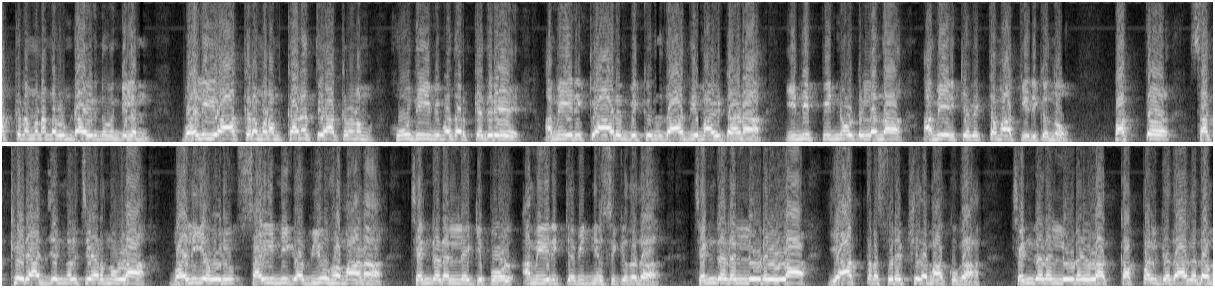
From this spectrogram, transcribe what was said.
ആക്രമണങ്ങൾ ഉണ്ടായിരുന്നുവെങ്കിലും വലിയ ആക്രമണം കനത്ത ആക്രമണം ഹൂതി വിമതർക്കെതിരെ അമേരിക്ക ആരംഭിക്കുന്നത് ആദ്യമായിട്ടാണ്. ഇനി പിന്നോട്ടില്ലെന്ന് അമേരിക്ക വ്യക്തമാക്കിയിരിക്കുന്നു. പത്ത് സഖ്യരാജ്യങ്ങൾ ചേർന്നുള്ള വലിയ ഒരു സൈനിക വ്യൂഹമാണ് ചെങ്കടലിലേക്ക് ഇപ്പോൾ അമേരിക്ക വിന്യസിക്കുന്നത്. ചെങ്കടലിലൂടെയുള്ള യാത്ര സുരക്ഷിതമാക്കുക. ചെങ്കടലിലൂടെയുള്ള കപ്പൽ ഗതാഗതം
